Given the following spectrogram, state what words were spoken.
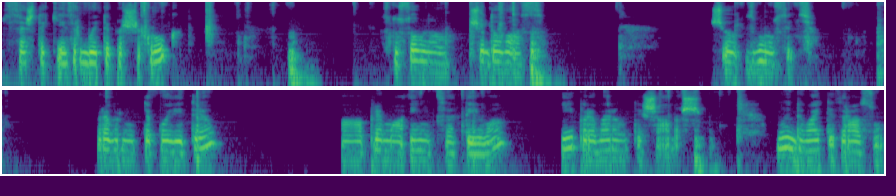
все ж таки зробити перший крок стосовно щодо вас? Що змусить перевернути повітря, пряма ініціатива і перевернутий шабаш. Ну і давайте зразу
